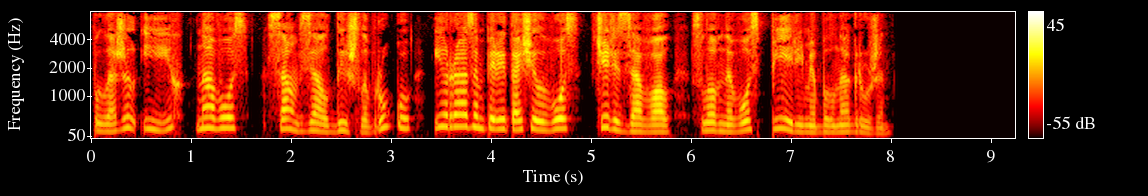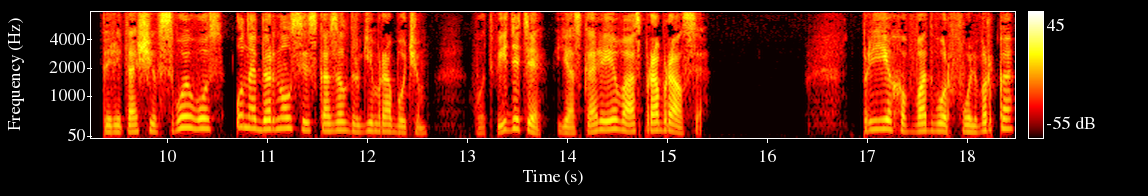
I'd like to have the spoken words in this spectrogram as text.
положил и их на воз, сам взял дышло в руку и разом перетащил воз через завал, словно воз перьями был нагружен. Перетащив свой воз, он обернулся и сказал другим рабочим, «Вот видите, я скорее вас пробрался». Приехав во двор фольворка,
